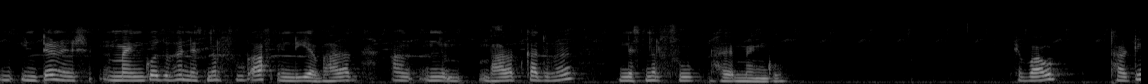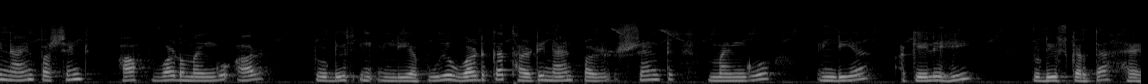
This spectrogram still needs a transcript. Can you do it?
इंटरनेशनल मैंगो जो है national fruit of India, Bharat Bharat का जो है नेशनल फ्रूट है mango. About thirty nine percent of world mango are produce in India पूरे वर्ल्ड का thirty nine percent mango India अकेले ही प्रोड्यूस करता है।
